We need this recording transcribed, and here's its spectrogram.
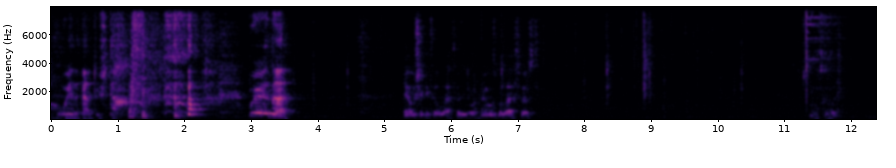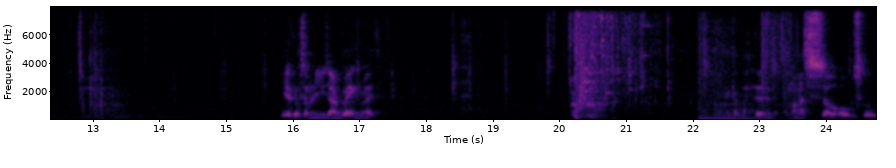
Oh, where the hell do you start? where the... I always take it to the left anymore. I always go left first. Oh god. You're looking for someone to use our ring, right? Pick up a herb. Oh man, that's so old school.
